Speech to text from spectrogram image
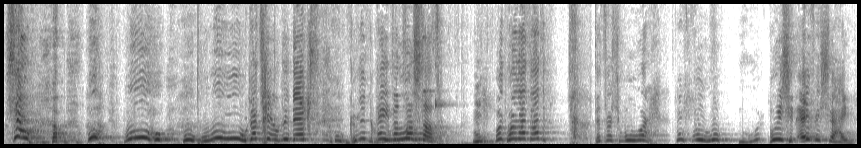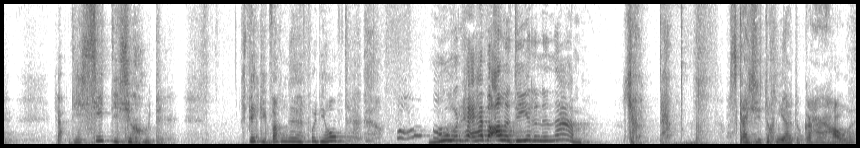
Zo! Oeh, oeh, oeh, oeh, dat scheelde niks. Hé, hey, wat was dat? Wat, wat, wat, wat? Dat was moer. Moer? Moer is een everzwijn. Ja, die zit niet zo goed. Is denk ik bang eh, voor die hond. Moer, he- hebben alle dieren een naam? Ja, ja, als kan je ze toch niet uit elkaar houden?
